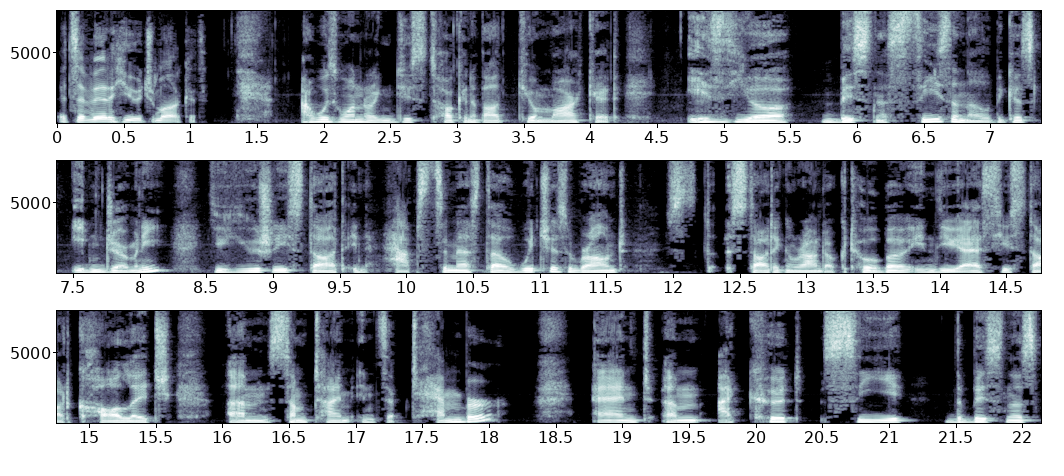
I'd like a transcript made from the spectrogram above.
It's a very huge market. I was wondering, just talking about your market, is your business seasonal? Because in Germany, you usually start in Herbst semester, which is around st- starting around October. In the US, you start college um, sometime in September, and um, I could see the business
